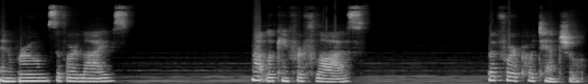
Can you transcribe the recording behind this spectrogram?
and rooms of our lives, not looking for flaws, but for potential.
